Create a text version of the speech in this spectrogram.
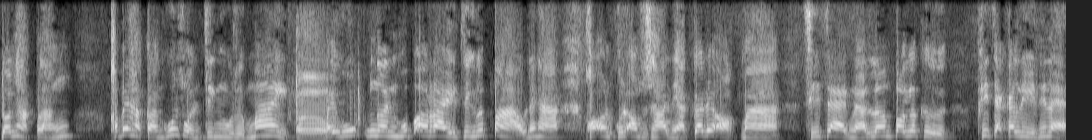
โดนหักหลังเขาไปหักหลังหุ้นส่วนจริงหรือไม่ เออ ไปฮุบเงินฮุบอะไรจริงหรือเปล่านะคะของคุณออมสุชาเนี่ยก็ได้ออกมาชี้แจงนะเริ่มต้นก็คือพี่แจ๊กกะลีนนี่แหละ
